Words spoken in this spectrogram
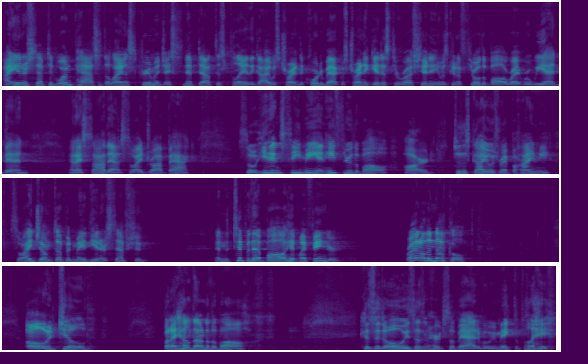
I intercepted one pass at the line of scrimmage. I sniffed out this play. The guy was trying, the quarterback was trying to get us to rush in, and he was going to throw the ball right where we had been. And I saw that, so I dropped back. So he didn't see me, and he threw the ball hard to this guy who was right behind me. So I jumped up and made the interception. And the tip of that ball hit my finger, right on the knuckle. Oh, it killed. But I held on to the ball because it always doesn't hurt so bad when we make the play.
